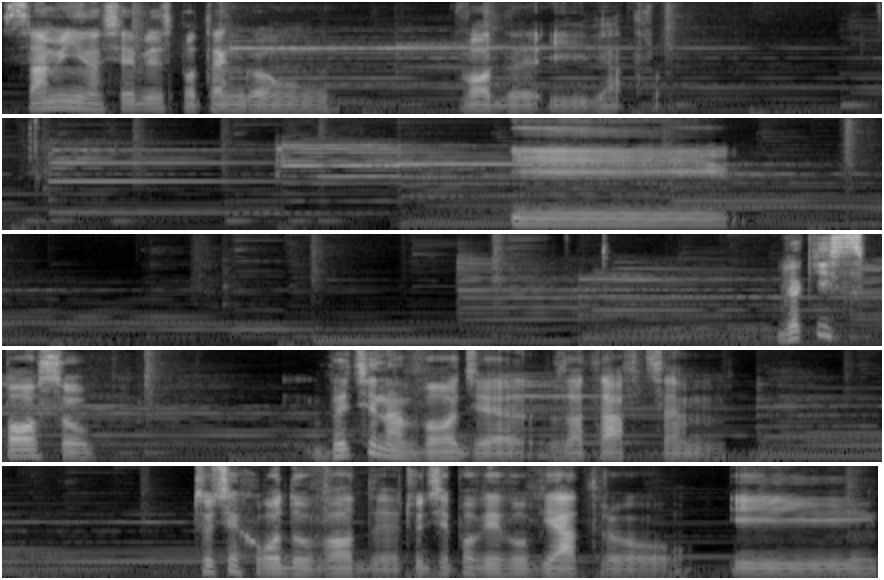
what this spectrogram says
Sami na siebie z potęgą wody i wiatru. I w jakiś sposób bycie na wodzie z latawcem, czucie chłodu wody, czucie powiewu wiatru i,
